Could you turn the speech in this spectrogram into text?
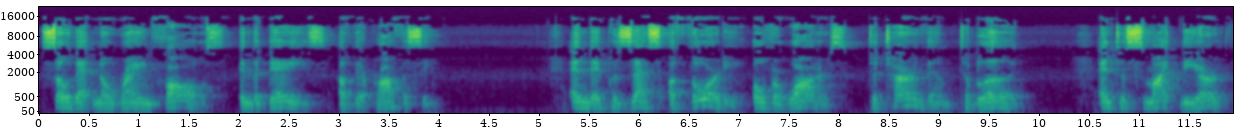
so that no rain falls in the days of their prophecy and they possess authority over waters to turn them to blood and to smite the earth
